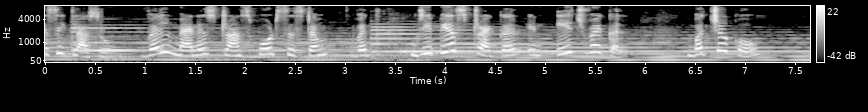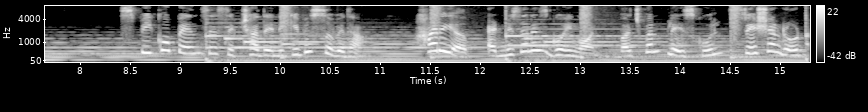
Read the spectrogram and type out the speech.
A C classroom well manage transport system with G P S tracker in each vehicle बच्चों को स्पीको पेन से शिक्षा देने की भी सुविधा। हरी अब admission is going on Bachpan play school station road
